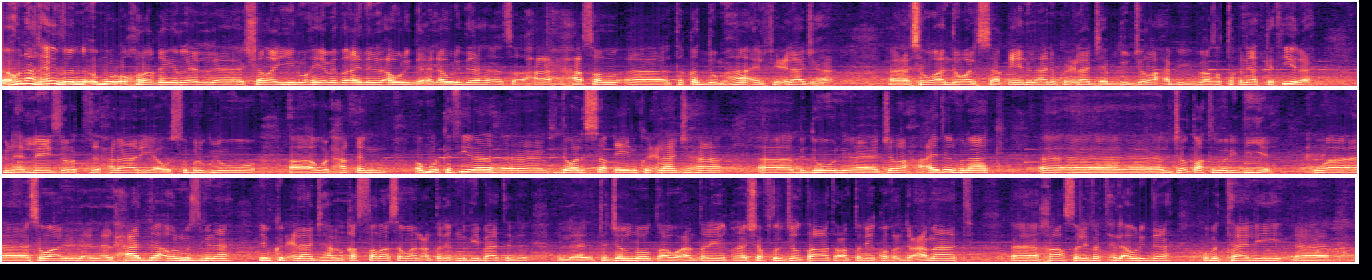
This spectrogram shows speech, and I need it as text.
هناك أيضا أمور أخرى غير الشرايين وهي أيضا الأوردة، الأوردة حصل تقدم هائل في علاجها سواء دوالي الساقين الآن يمكن علاجها بدون جراحة بواسطه تقنيات كثيرة منها الليزر الحراري أو ال super glue أو الحقن. أمور كثيرة في دوالي الساقين يمكن علاجها بدون جراحة، أيضا هناك الجلطات الوريدية. وسواء الحادة أو المزمنة يمكن علاجها بالقسطره سواء عن طريق مذيبات التجلط أو عن طريق شفط الجلطات أو عن طريق وضع دعامات خاصة لفتح الأوردة وبالتالي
